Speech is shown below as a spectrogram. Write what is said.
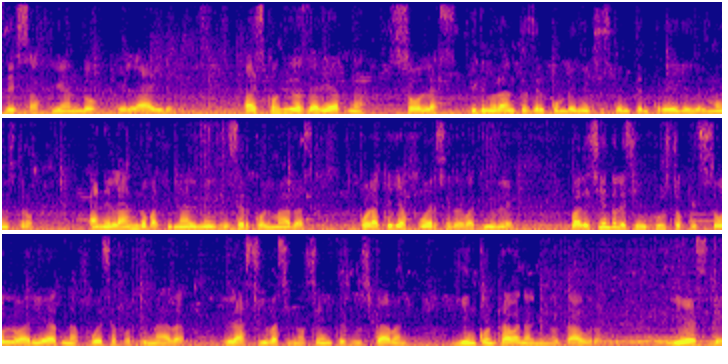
desafiando el aire. A escondidas de Ariadna, solas, ignorantes del convenio existente entre ella y el monstruo, anhelando vaginalmente ser colmadas por aquella fuerza irrebatible, pareciéndoles injusto que solo Ariadna fuese afortunada, lascivas inocentes buscaban y encontraban al Minotauro. Y este,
